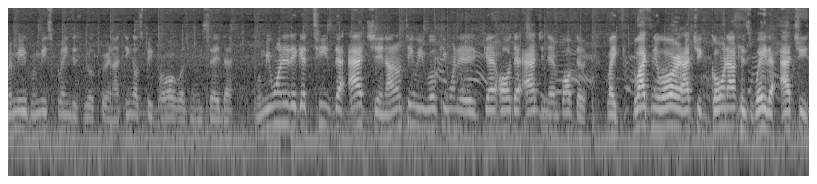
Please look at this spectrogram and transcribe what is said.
let me let me explain this real quick, and I think I'll speak for all of us when we say that when we wanted to get teased the action, I don't think we low key wanted to get all the action that involved the like Black Noir actually going out his way to actually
